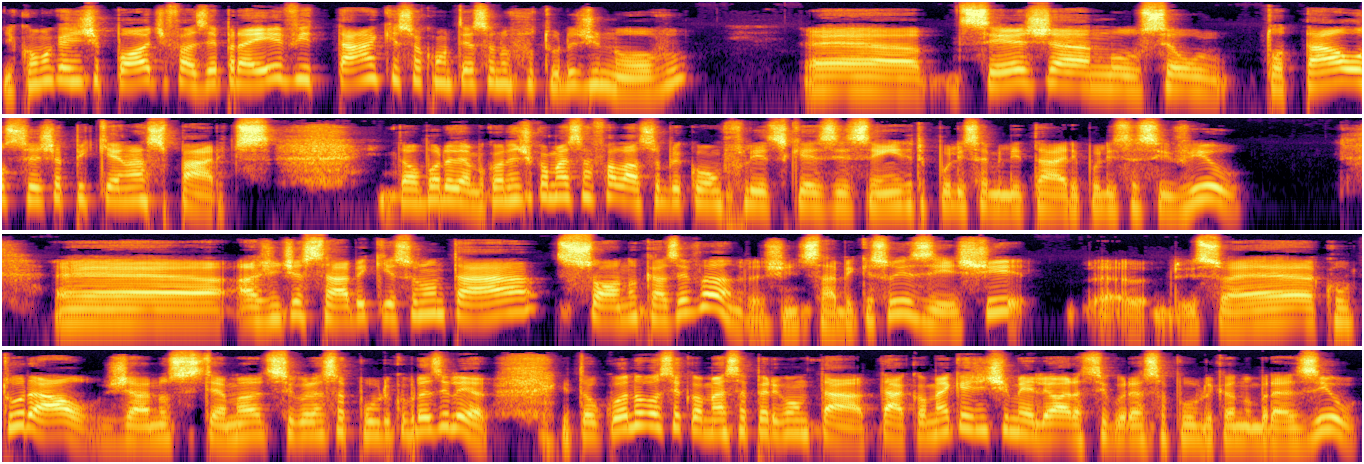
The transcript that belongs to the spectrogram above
e como que a gente pode fazer para evitar que isso aconteça no futuro de novo, é, seja no seu total ou seja pequenas partes. Então, por exemplo, quando a gente começa a falar sobre conflitos que existem entre polícia militar e polícia civil, é, a gente sabe que isso não está só no caso Evandro, a gente sabe que isso existe, é, isso é cultural já no sistema de segurança pública brasileiro. Então, quando você começa a perguntar, tá, como é que a gente melhora a segurança pública no Brasil?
